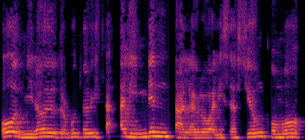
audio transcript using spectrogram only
O, mirado de otro punto de vista, alimenta la globalización como,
